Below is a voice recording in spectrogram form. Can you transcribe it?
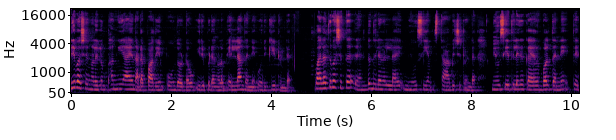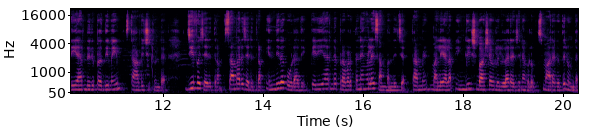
ഇരുവശങ്ങളിലും ഭംഗിയായ നടപ്പാതയും പൂന്തോട്ടവും ഇരിപ്പിടങ്ങളും എല്ലാം തന്നെ ഒരുക്കിയിട്ടുണ്ട്. വലതുവശത്ത് രണ്ട് നിലകളിലായി മ്യൂസിയം സ്ഥാപിച്ചിട്ടുണ്ട്. മ്യൂസിയത്തിലേക്ക് കയറുമ്പോൾ തന്നെ പെരിയാറിന്റെ ഒരു പ്രതിമയും സ്ഥാപിച്ചിട്ടുണ്ട്. ജീവചരിത്രം സമരചരിത്രം എന്നിവ കൂടാതെ പെരിയാറിന്റെ പ്രവർത്തനങ്ങളെ സംബന്ധിച്ച് തമിഴ് മലയാളം ഇംഗ്ലീഷ് ഭാഷകളിലുള്ള രചനകളും സ്മാരകത്തിലുണ്ട്.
